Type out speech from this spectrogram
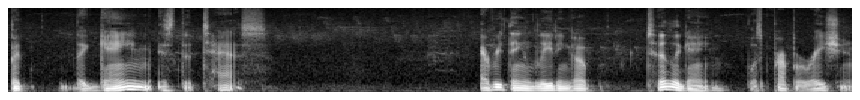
But the game is the test everything leading up to the game was preparation.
